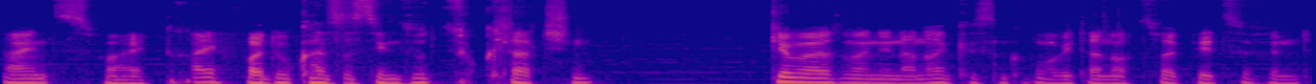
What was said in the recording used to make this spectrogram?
Eins, zwei, drei. Weil du kannst das Ding so zuklatschen. Gehen wir erstmal in den anderen Kisten gucken, ob ich da noch zwei Pilze finde.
